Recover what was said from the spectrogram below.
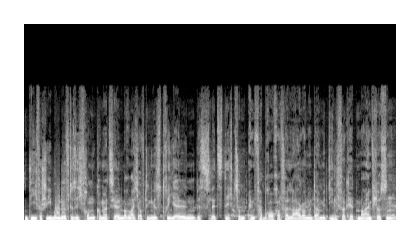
Die Verschiebung dürfte sich vom kommerziellen Bereich auf den industriellen bis letztlich zum Endverbraucher verlagern und damit die Lieferketten beeinflussen.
